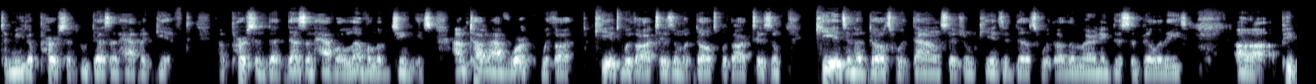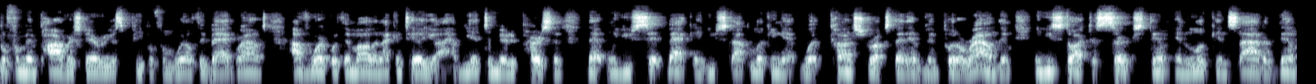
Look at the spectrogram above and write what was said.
to meet a person who doesn't have a gift, a person that doesn't have a level of genius. I'm talking, I've worked with uh, kids with autism, adults with autism, kids and adults with Down syndrome, kids and adults with other learning disabilities, uh, people from impoverished areas, people from wealthy backgrounds. I've worked with them all, and I can tell you, I have yet to meet a person that when you sit back and you stop looking at what constructs that have been put around them, and you start to search them and look inside of them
